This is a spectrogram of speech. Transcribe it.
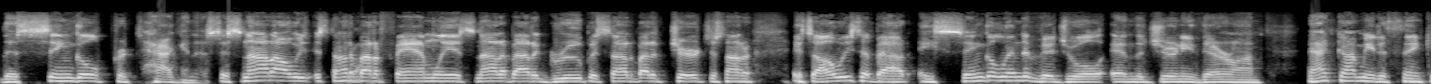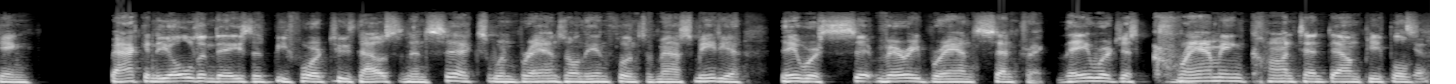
the single protagonist. It's not always, it's not right. about a family. It's not about a group. It's not about a church. It's not, a, it's always about a single individual and the journey they're on. That got me to thinking, back in the olden days before 2006 when brands on the influence of mass media they were very brand centric they were just cramming content down people's yep.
